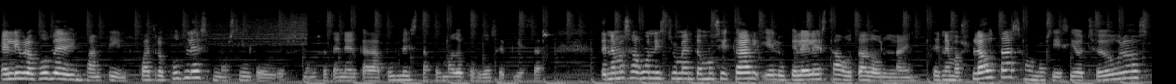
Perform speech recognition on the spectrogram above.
El libro puzzle de infantil, 4 puzzles, unos 5 euros. Vamos a tener cada puzzle, está formado por 12 piezas. Tenemos algún instrumento musical y el ukelele está agotado online. Tenemos flautas a unos 18 euros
